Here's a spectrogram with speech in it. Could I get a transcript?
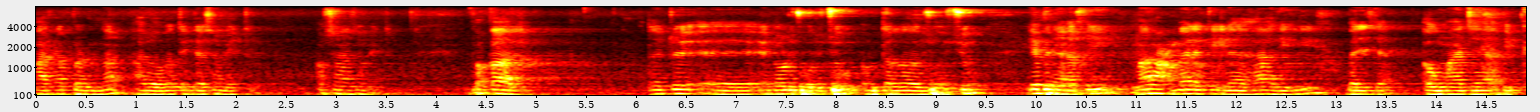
മരണപ്പെടുന്ന ആ ലോകത്തിന്റെ സമയത്ത് അവസാന സമയത്ത്. ഫക്കാല എന്നിട്ട് ഏഹ് എന്നോട് ചോദിച്ചു അബുദർദ ചോദിച്ചു യബ്ന അഖി മാ അമലക ഇലാ ഹാദിഹി ബൽദ ഔ മാ ജാഅ ബിക്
